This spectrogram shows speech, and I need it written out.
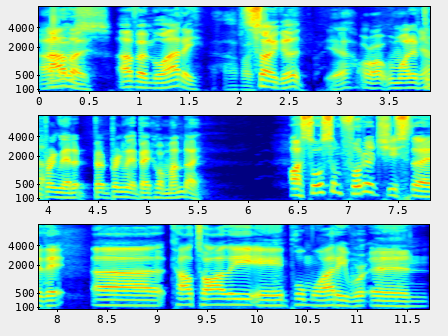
Arvo. Arvo Moati. So good. Yeah. All right. We might have Yeah. to bring that bring that back on Monday. I saw some footage yesterday that uh, Carl Tiley and Paul Moati were in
